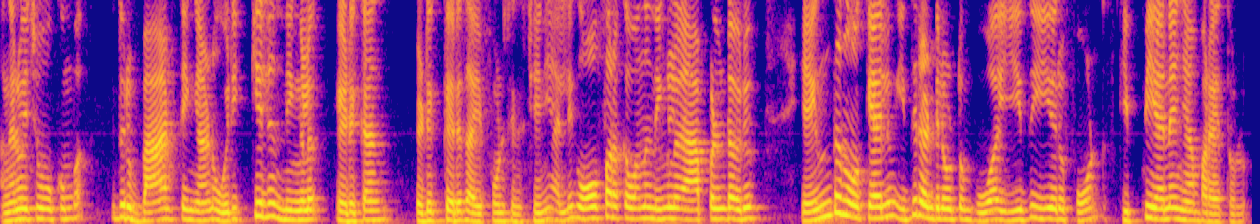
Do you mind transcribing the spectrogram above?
അങ്ങനെ വെച്ച് നോക്കുമ്പോൾ ഇതൊരു ബാഡ് തിങ് ആണ്. ഒരിക്കലും നിങ്ങൾ എടുക്കാൻ എടുക്കരുത് ഐഫോൺ സിക്സ്റ്റീൻ അല്ലെങ്കിൽ ഓഫറൊക്കെ വന്ന് നിങ്ങൾ ആപ്പിളിന്റെ ഒരു എന്ത് നോക്കിയാലും ഇത് രണ്ടിലോട്ടും പോവുക ഇത് ഈ ഒരു ഫോൺ സ്കിപ്പ് ചെയ്യാനേ ഞാൻ പറയത്തുള്ളൂ.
